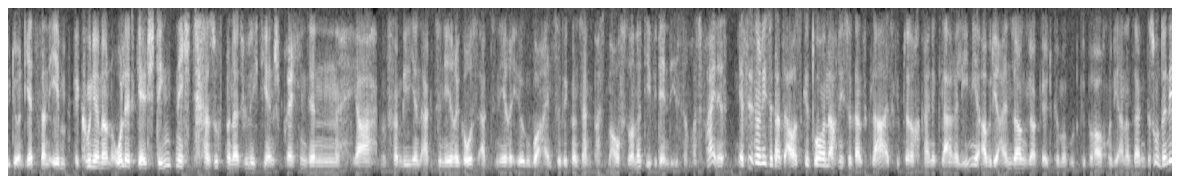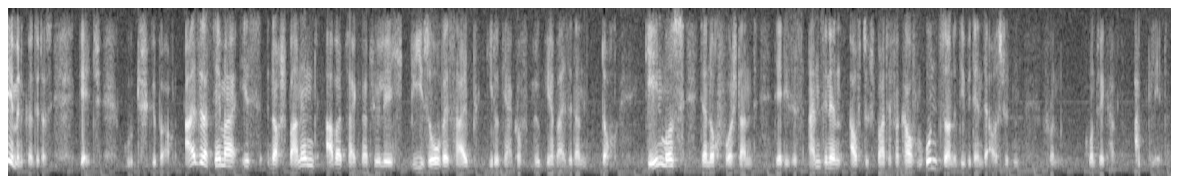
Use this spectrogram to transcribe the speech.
Tüte. Und jetzt dann eben, Pecunia non OLED, Geld stinkt nicht, versucht man natürlich die entsprechenden ja, Familienaktionäre, Großaktionäre irgendwo einzuwickeln und sagen, passt mal auf, Sonderdividende ist doch was Feines. Es ist noch nicht so ganz ausgegoren, auch nicht so ganz klar, es gibt ja noch keine klare Linie, aber die einen sagen, ja, Geld können wir gut gebrauchen und die anderen sagen, das Unternehmen könnte das Geld gut gebrauchen. Also das Thema ist noch spannend, aber zeigt natürlich, wieso, weshalb Guido Kerkhoff möglicherweise dann doch gehen muss, der noch Vorstand, der dieses Ansinnen, Aufzugssparte verkaufen und Sonderdividende ausschütten von Grundweghaft abgelehnt hat.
